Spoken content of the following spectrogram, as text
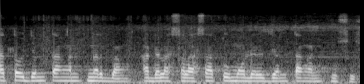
atau jam tangan penerbang adalah salah satu model jam tangan khusus.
